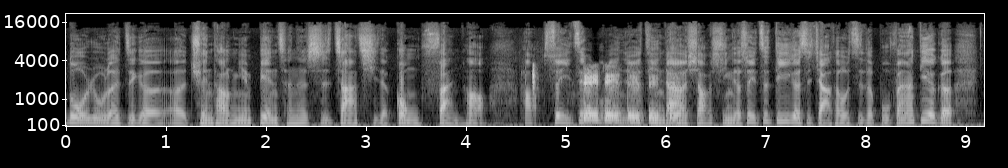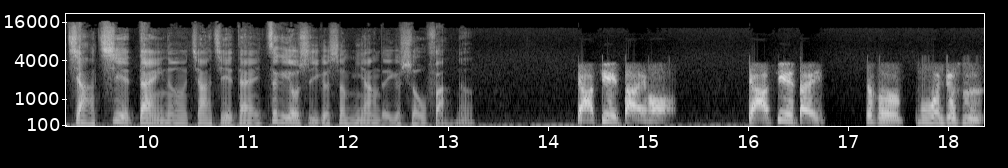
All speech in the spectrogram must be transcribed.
落入了这个呃圈套里面，变成了是诈欺的共犯哈。好，所以这个部分就是提醒大家要小心的。所以这第一个是假投资的部分，那第二个假借贷呢？假借贷这个又是一个什么样的一个手法呢？假借贷哈，假借贷这个部分就是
